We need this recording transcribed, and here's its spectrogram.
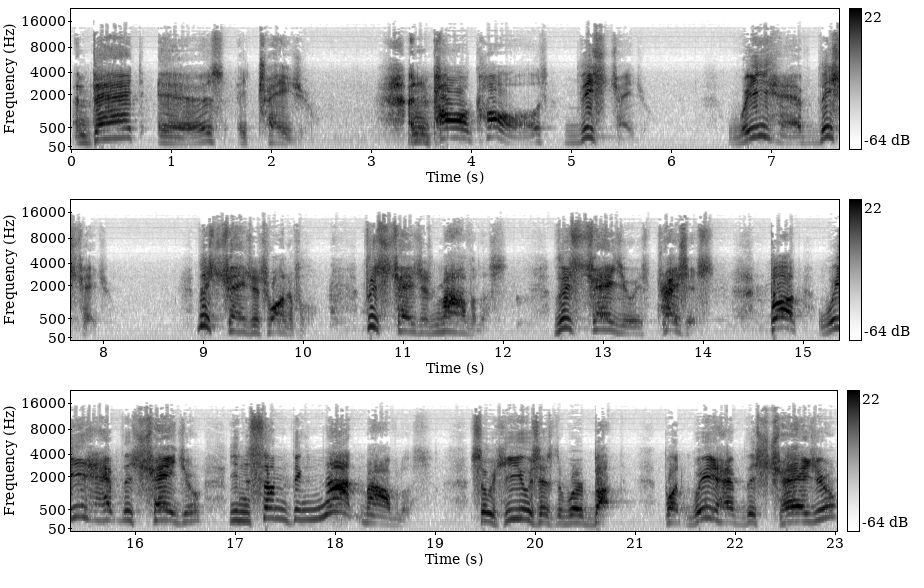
and that is a treasure. And Paul calls this treasure we have this treasure. This treasure is wonderful. This treasure is marvelous. This treasure is precious. But we have this treasure in something not marvelous. So he uses the word but. But we have this treasure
